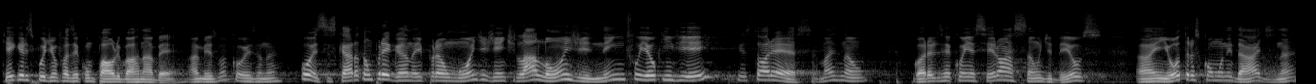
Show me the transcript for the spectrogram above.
o que, que eles podiam fazer com Paulo e Barnabé? A mesma coisa, né? Pô, esses caras estão pregando aí para um monte de gente lá longe, nem fui eu que enviei, que história é essa? Mas não. Agora eles reconheceram a ação de Deus ah, em outras comunidades, né?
